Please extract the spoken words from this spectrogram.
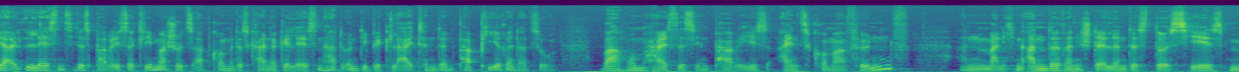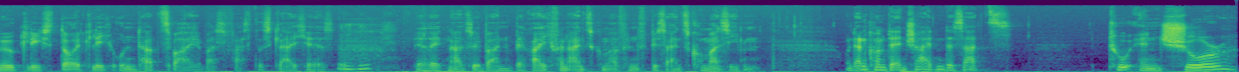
ja, lesen Sie das Pariser Klimaschutzabkommen, das keiner gelesen hat, und die begleitenden Papiere dazu. Warum heißt es in Paris 1,5? An manchen anderen Stellen des Dossiers möglichst deutlich unter 2, was fast das gleiche ist. Mhm. Wir reden also über einen Bereich von 1,5 bis 1,7. Und dann kommt der entscheidende Satz. To ensure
